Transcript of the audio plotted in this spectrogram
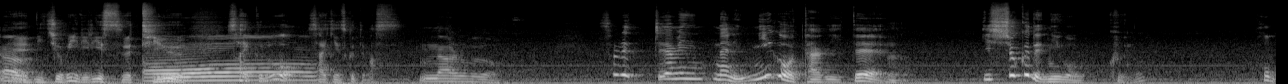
うん。えー日曜日にリリースするっていいうサイクルを最近作ってます、なるほど。それちなみに何？2合炊いて、うん。一食で2合食うほぼ。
